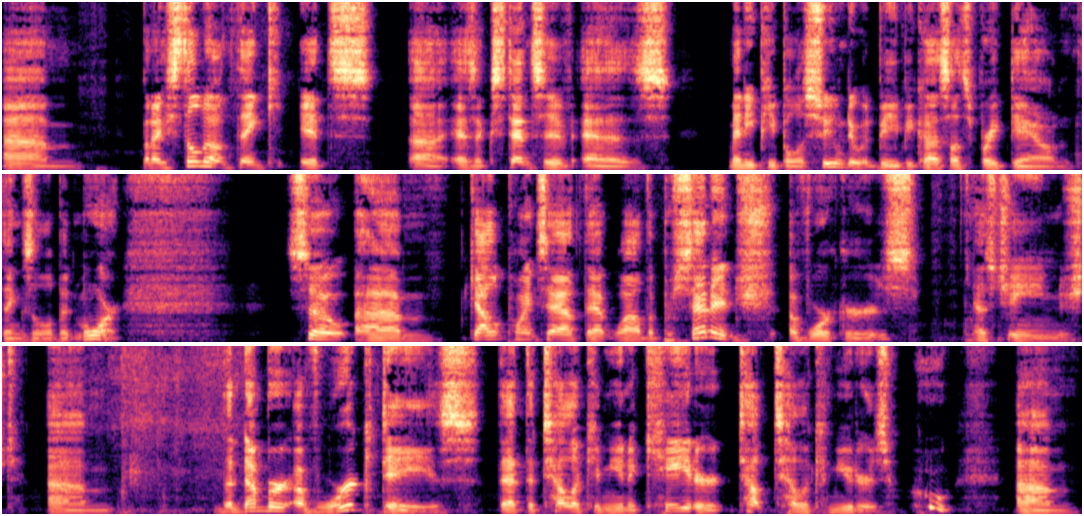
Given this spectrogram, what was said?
Um, but I still don't think it's uh, as extensive as many people assumed it would be because let's break down things a little bit more. So, um, Gallup points out that while the percentage of workers has changed. Um, the number of work days that the telecommunicator tel- telecommuters who um,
